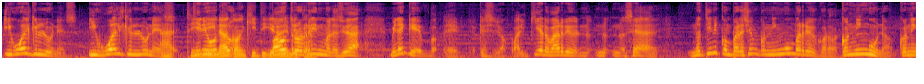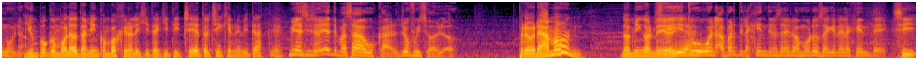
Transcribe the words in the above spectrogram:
igual que un lunes. Igual que un lunes. Ah, estoy indignado con Kitty que va no otro invitó. ritmo la ciudad. Mirá que, eh, qué sé yo, cualquier barrio, no- o sea, no tiene comparación con ningún barrio de Córdoba. Con ninguno, con ninguno. Y un poco embolado también con vos que no le dijiste a Kitty, che, a Tolchin, ¿quién me invitaste? Mira, si sabía te pasaba a buscar. Yo fui solo. ¿Programón? ¿Domingo al Sí, mediodía? estuvo bueno. Aparte la gente, no sabes lo amorosa que era la gente. Sí,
